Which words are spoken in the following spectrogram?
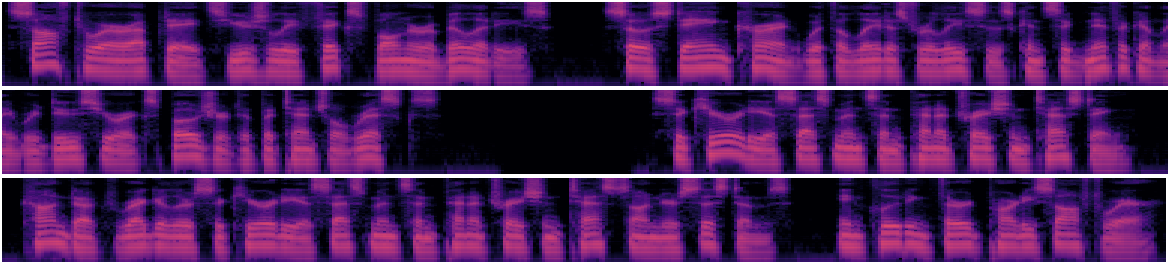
Software updates usually fix vulnerabilities, so staying current with the latest releases can significantly reduce your exposure to potential risks. Security assessments and penetration testing Conduct regular security assessments and penetration tests on your systems, including third party software.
